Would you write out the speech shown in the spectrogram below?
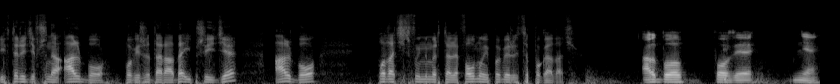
I wtedy dziewczyna albo powie, że da radę i przyjdzie, albo poda ci swój numer telefonu i powie, że chce pogadać. Albo powie nie.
